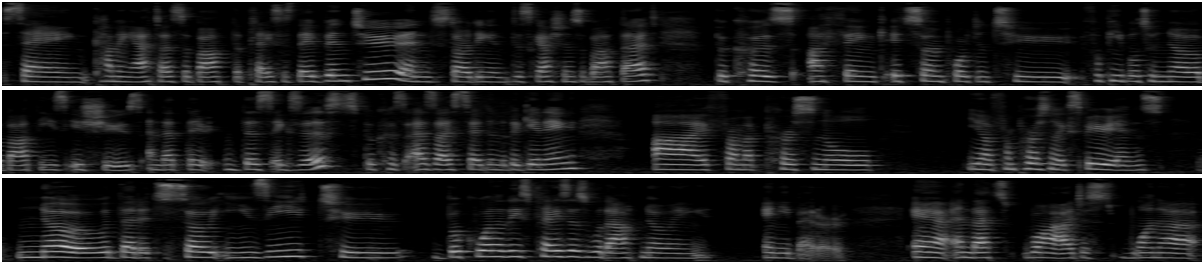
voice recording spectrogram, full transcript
saying coming at us about the places they've been to and starting discussions about that because I think it's so important to for people to know about these issues and that there this exists because as I said in the beginning I from a personal you know from personal experience know that it's so easy to book one of these places without knowing any better. And, and that's why I just want to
